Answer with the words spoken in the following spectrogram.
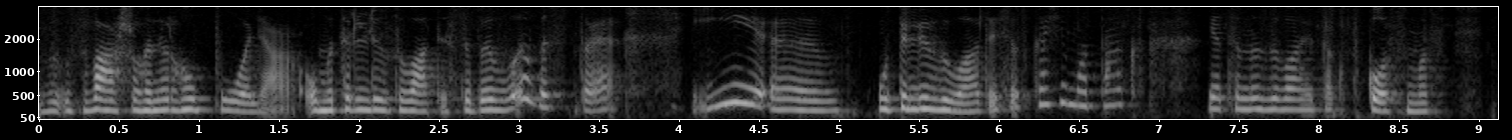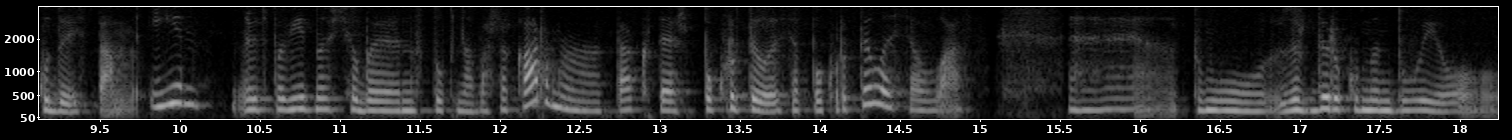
з вашого енергополя оматеріалізувати, себе вивести і е, утилізуватися, скажімо так. Я це називаю так в космос кудись там. І відповідно, щоб наступна ваша карма так теж покрутилася, покрутилася у вас. Е, тому завжди рекомендую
